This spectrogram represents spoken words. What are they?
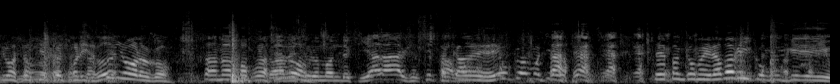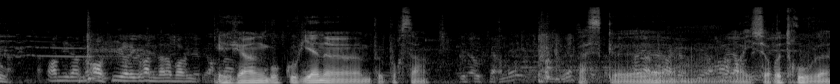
tu vas sortir que 3 litres d'oignon, le gars. Ça a pas pour la saison. tout le monde qu'il y a là, je sais pas. Ah, moi. et où, comment tu vas Ça dépend comment il a la barrique, au bout qu'il est où. Ah, mais la... oh, tu elle est grande dans la barrique. Et les gens, beaucoup viennent euh, un peu pour ça. Parce que euh, ils se retrouvent euh,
